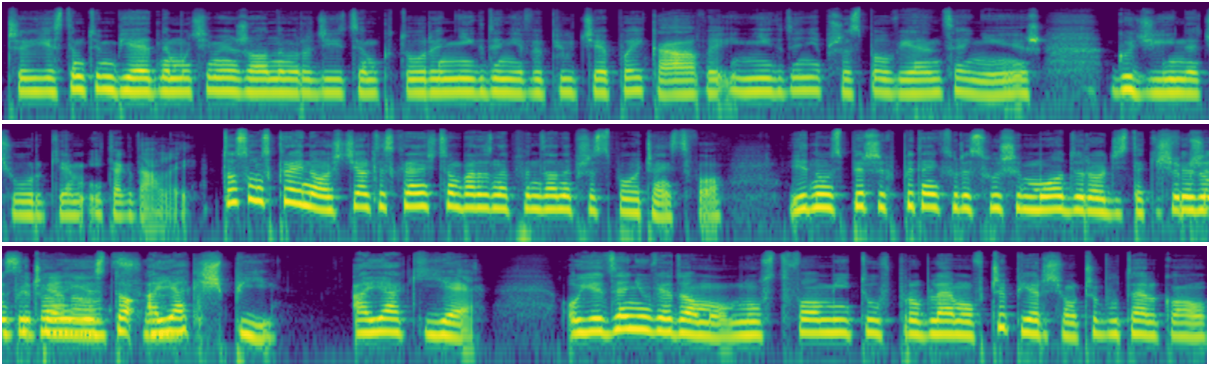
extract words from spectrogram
Czyli jestem tym biednym, uciemiężonym rodzicem, który nigdy nie wypił ciepłej kawy i nigdy nie przespał więcej niż godzinę ciurkiem i tak dalej. To są skrajności, ale te skrajności są bardzo napędzane przez społeczeństwo. Jedną z pierwszych pytań, które słyszy młody rodzic, taki Czy świeżo upieczony, jest to, a jak śpi? A jak je? O jedzeniu wiadomo, mnóstwo mitów, problemów, czy piersią, czy butelką,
